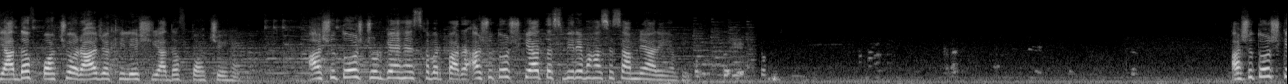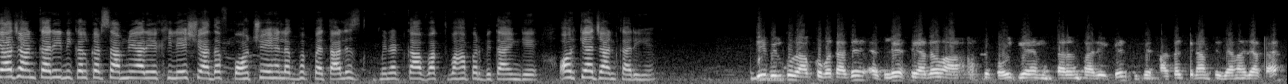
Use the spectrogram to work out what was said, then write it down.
यादव पहुँचे और आज अखिलेश यादव पहुँचे हैं। आशुतोष जुड़ गए हैं इस खबर पर। आशुतोष, क्या तस्वीरें वहाँ से सामने आ रही हैं अभी? आशुतोष, क्या जानकारी निकल कर सामने आ रही है? अखिलेश यादव पहुँचे हैं, लगभग 45 मिनट का वक्त वहाँ पर बिताएँगे। और क्या जानकारी है? जी, बिल्कुल आपको बता दें, अखिलेश यादव आपसे पहुँच गए हैं मुख्तार अंसारी के, जिसे शासक के नाम से जाना जाता है।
